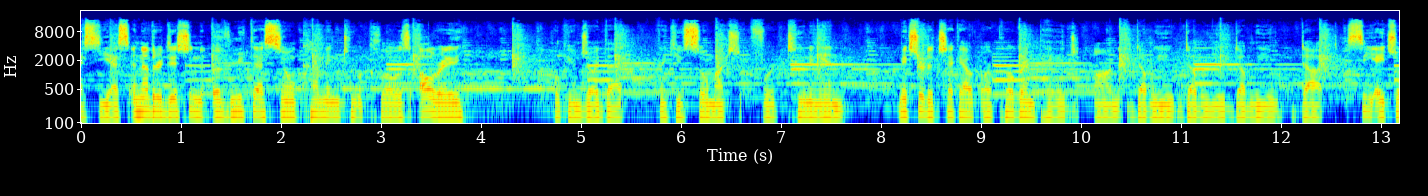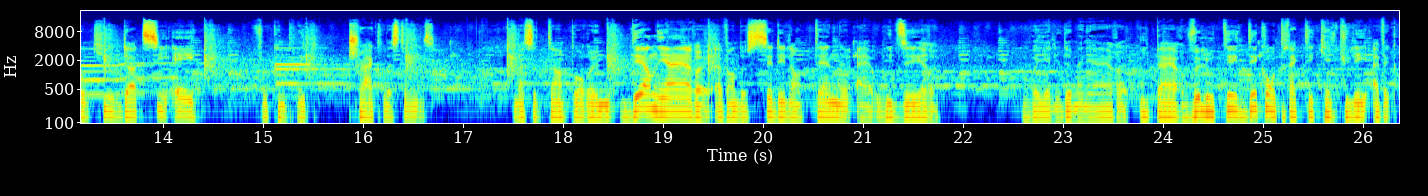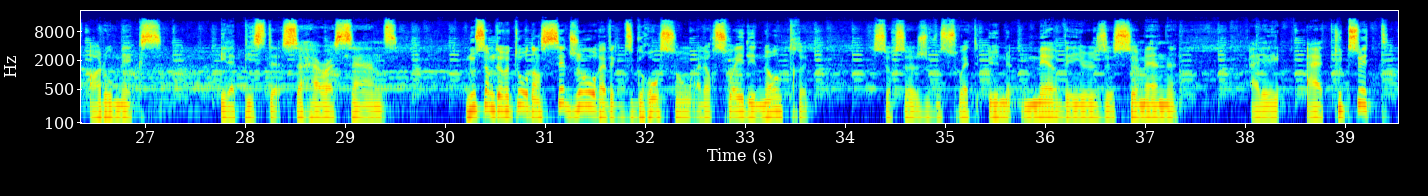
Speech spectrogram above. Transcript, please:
Yes, yes. Another edition of Mutation coming to a close already. Hope you enjoyed that. Thank you so much for tuning in. Make sure to check out our program page on www.choq.ca for complete track listings. Mais c'est temps pour une dernière avant de céder l'antenne à Widir. On va y aller de manière hyper veloutée, décontractée, calculée avec Automix et la piste Sahara Sands. Nous sommes de retour dans sept jours avec du gros son, alors soyez des nôtres. Sur ce, je vous souhaite une merveilleuse semaine. Allez, à tout de suite!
